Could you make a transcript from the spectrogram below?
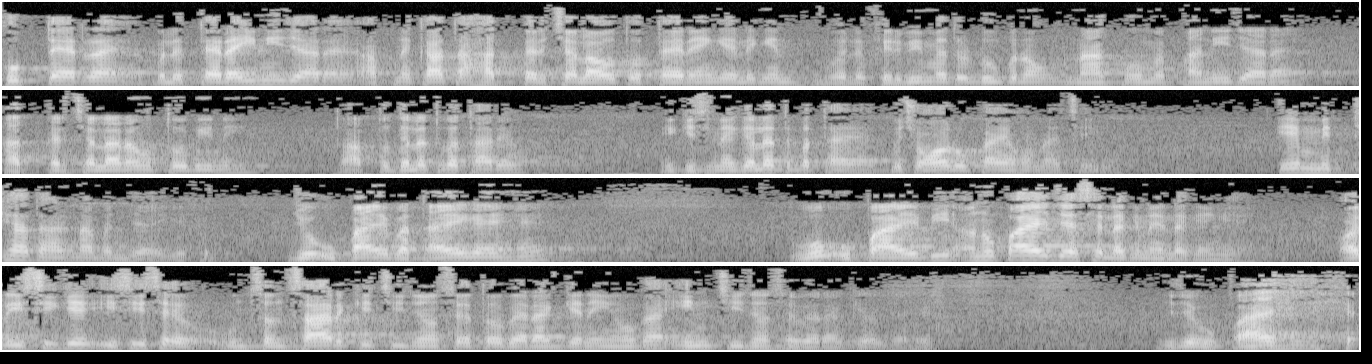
खूब तैर रहा है। बोले, तैरा ही नहीं जा रहा है। आपने कहा था, हाथ पैर चलाओ तो तैरेंगे, लेकिन बोले, फिर भी मैं तो डूब रहा हूँ। नाक मुँह में पानी जा रहा है। हाथ पैर चला रहा हूँ तो भी नहीं। तो आप तो गलत बता रहे हो। ये किसी ने गलत बताया? कुछ और उपाय होना चाहिए। ये मिथ्या धारणा बन जाएगी फिर। जो उपाय बताए गए हैं, वो उपाय भी अनुपाय जैसे लगने लगेंगे। और इसी के, इसी से, उन संसार की चीज़ों से तो वैराग्य नहीं होगा, इन चीज़ों से वैराग्य हो जाएगा। ये जो उपाय है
